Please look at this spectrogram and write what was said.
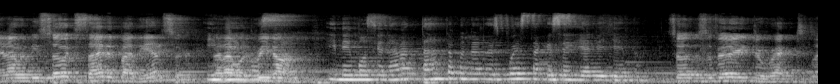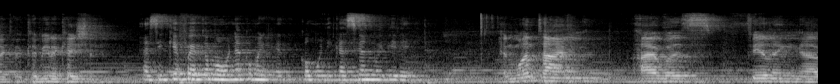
And I would be so excited by the answer Y that I would read on. y me emocionaba tanto con la respuesta que seguía leyendo. So it was a very direct, like a communication. Así que fue como una comunica- comunicación muy directa. And one time I was feeling a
